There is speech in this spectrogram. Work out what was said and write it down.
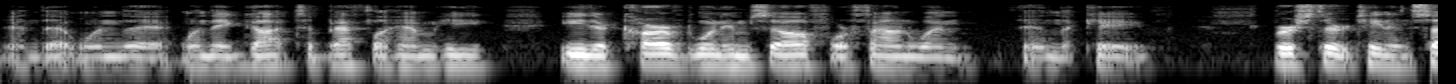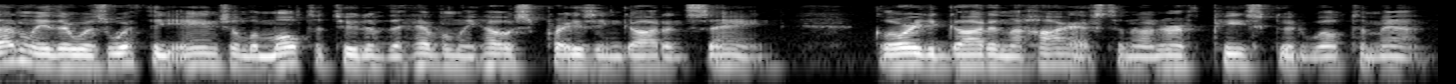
and that when they when they got to Bethlehem, he either carved one himself or found one in the cave. Verse 13, and suddenly there was with the angel a multitude of the heavenly host praising God and saying, Glory to God in the highest, and on earth peace, goodwill to men.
